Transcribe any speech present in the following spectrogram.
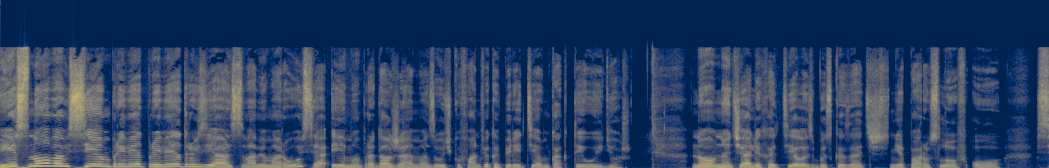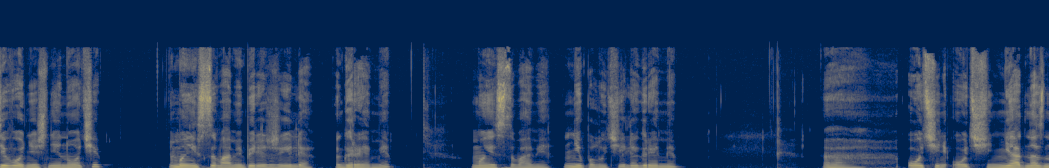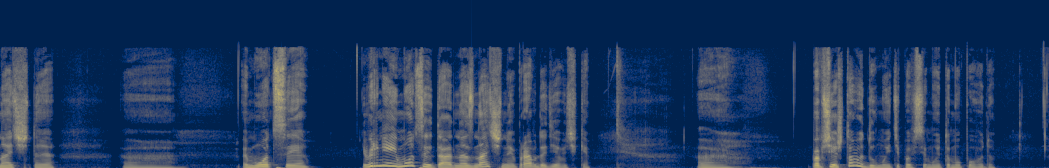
И снова всем привет-привет, друзья! С вами Маруся, и мы продолжаем озвучку фанфика перед тем, как ты уйдешь. Но вначале хотелось бы сказать не пару слов о сегодняшней ночи. Мы с вами пережили Грэмми. Мы с вами не получили Грэмми. А, очень-очень неоднозначная а, эмоции. Вернее, эмоции-то однозначные, правда, девочки? А, вообще, что вы думаете по всему этому поводу?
